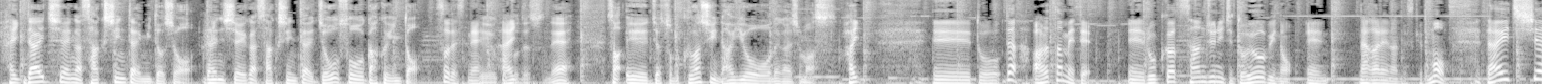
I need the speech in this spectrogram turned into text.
はい。第1試合が作新対水戸商、第2試合が作新対上層学院と。そうですね。いうことですね、さあ、えーじゃあその詳しい内容をお願いします。はい、えー、とでは改めてえー6月30日土曜日の、えー流れなんですけども第1試合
